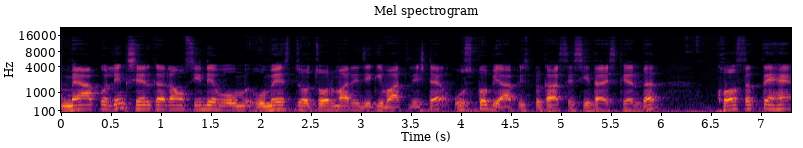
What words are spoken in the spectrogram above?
मैं आपको लिंक शेयर कर रहा हूँ, सीधे वो उमेश जो चोरमारी जी की बात लिस्ट है, उसको भी आप इस प्रकार से सीधा इसके अंदर खोल सकते हैं।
